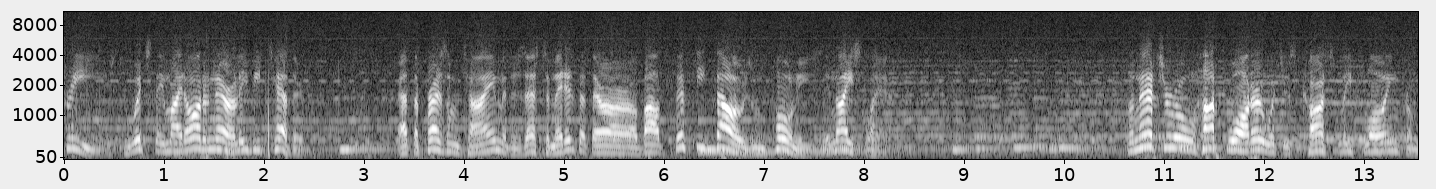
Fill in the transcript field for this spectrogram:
trees to which they might ordinarily be tethered. At the present time, it is estimated that there are about 50,000 ponies in Iceland. The natural hot water, which is constantly flowing from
